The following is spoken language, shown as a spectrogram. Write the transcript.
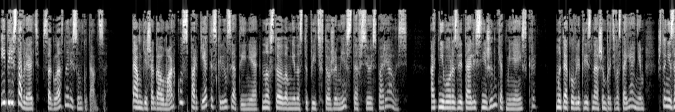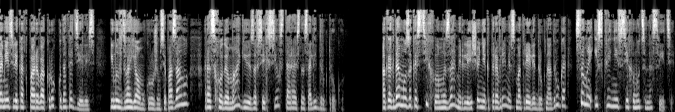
и переставлять, согласно рисунку танца. Там, где шагал Маркус, паркет искрился от иния, но стоило мне наступить в то же место, все испарялось. От него разлетались снежинки, от меня искры. Мы так увлеклись нашим противостоянием, что не заметили, как пары вокруг куда-то делись, и мы вдвоем кружимся по залу, расходуя магию изо всех сил, стараясь насолить друг другу. А когда музыка стихла, мы замерли, еще некоторое время смотрели друг на друга самой искренней из всех эмоций на свете.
